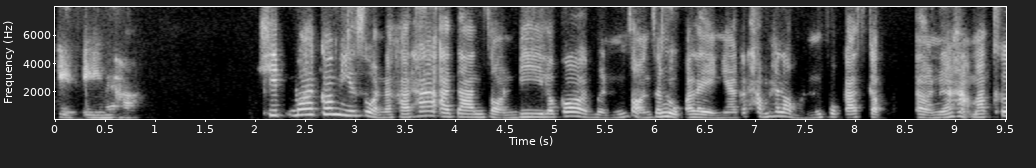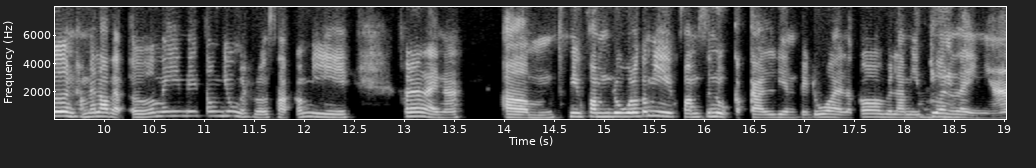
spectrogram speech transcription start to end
เกรดเอไหมคะคิดว่าก็มีส่วนนะคะ ถ้าอาจารย์สอนดีแล้วก็เหมือนสอนสนุกอะไรอย่างเงี้ยก็ทำให้เราเหมือนโฟกัสกับเอ่อเนื้อหามากขึ้นทำให้เราแบบเออ ไม่ไม่ต้องยุ่งกับโทรศัพท์ก็มี เขาเรียกอะไรนะเอ่มมีความรู้แล้วก็มีความสนุกกับการเรียนไปด้วย แล้วก็เวลามีเพื่อนอะไรอย่างเงี้ย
